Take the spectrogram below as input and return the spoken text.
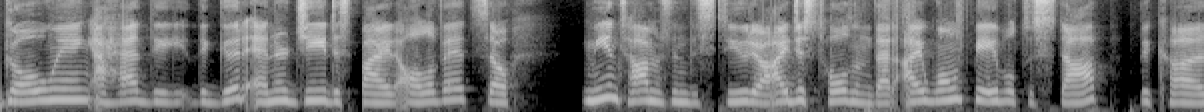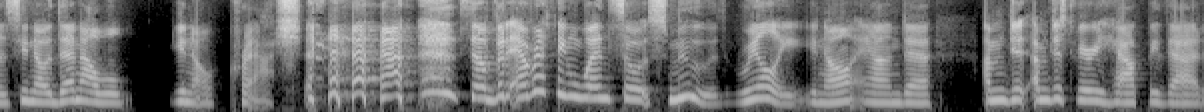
going. I had the the good energy despite all of it. So me and Thomas in the studio, I just told him that I won't be able to stop because you know then I will you know crash. so but everything went so smooth, really, you know. And uh, I'm just I'm just very happy that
